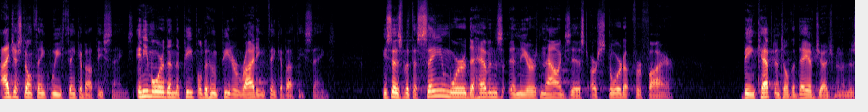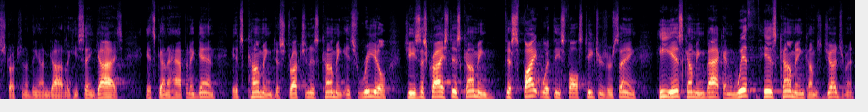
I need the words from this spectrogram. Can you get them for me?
I just don't think we think about these things any more than the people to whom Peter writing think about these things. He says, But the same word the heavens and the earth now exist are stored up for fire, being kept until the day of judgment and the destruction of the ungodly. He's saying, Guys, it's going to happen again. It's coming. Destruction is coming. It's real. Jesus Christ is coming, despite what these false teachers are saying. He is coming back, and with his coming comes judgment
